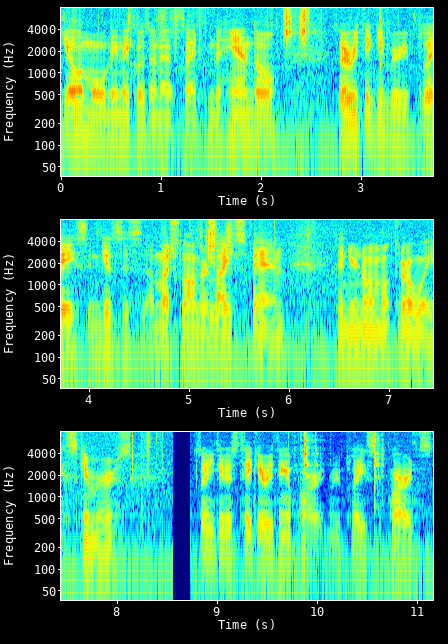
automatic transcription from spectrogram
yellow molding that goes on that side, from the handle. So everything can be replaced and gives this a much longer lifespan than your normal throwaway skimmers. So you can just take everything apart and replace the parts.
